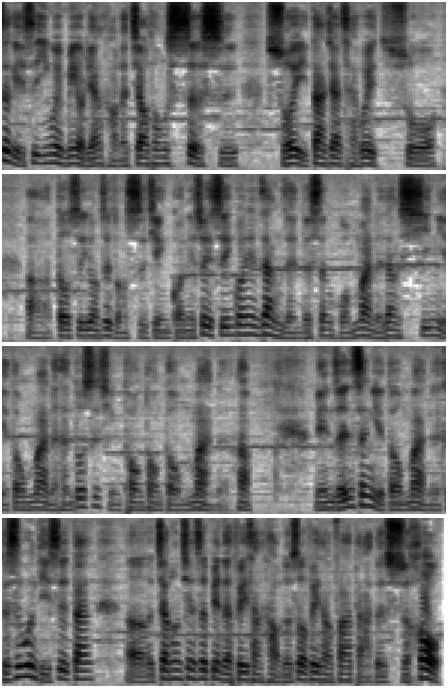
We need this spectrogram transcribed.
这个也是因为没有良好的交通设施，所以大家才会说啊，都是用这种时间观念。所以时间观念让人的生活慢了，让心也都慢了，很多事情通通都慢了。哈，连人生也都慢了。可是问题是，当呃交通建设变得非常好的时候，非常发达的时候，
